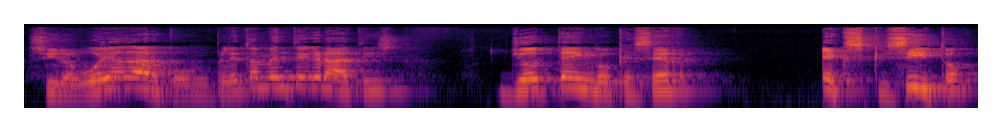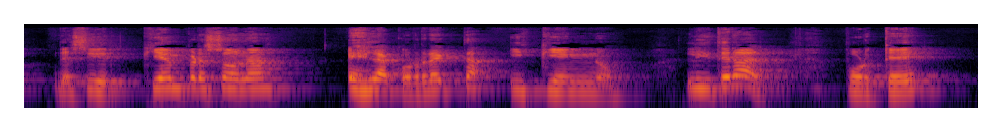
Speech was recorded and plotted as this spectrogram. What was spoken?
si lo voy a dar completamente gratis, yo tengo que ser exquisito, decir quién persona es la correcta y quién no. Literal, porque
